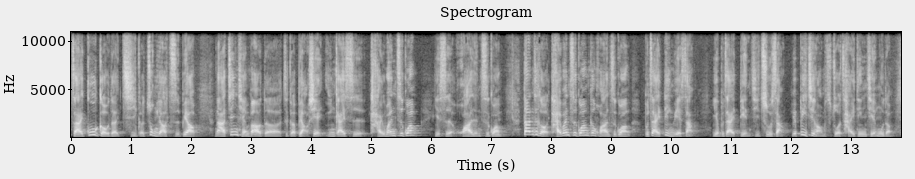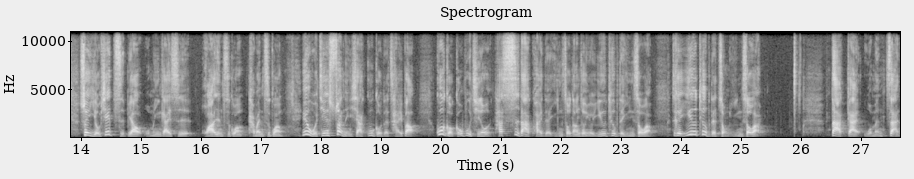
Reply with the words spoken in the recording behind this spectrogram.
在 Google 的几个重要指标，那金钱报的这个表现应该是台湾之光。也是华人之光，但这个台湾之光跟华人之光不在订阅上，也不在点击数上，因为毕竟啊，我们是做财经节目的，所以有些指标我们应该是华人之光、台湾之光。因为我今天算了一下 Google 的财报，Google 公布其中它四大块的营收当中有 YouTube 的营收啊，这个 YouTube 的总营收啊，大概我们占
